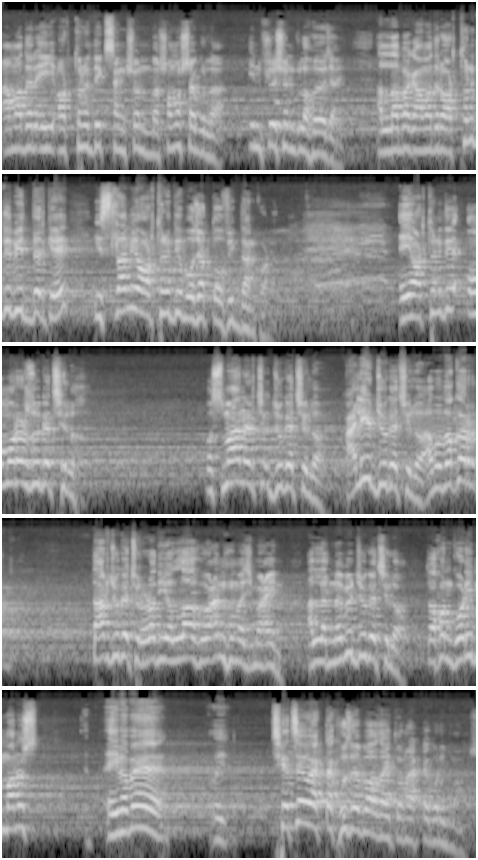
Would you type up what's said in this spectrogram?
আমাদের এই অর্থনৈতিক স্যাংশন বা সমস্যাগুলো ইনফ্লেশনগুলো হয়ে যায়। আল্লাহবাক আমাদের অর্থনীতিবিদদেরকে ইসলামী অর্থনীতি বোঝার তৌফিক দান করে এই অর্থনীতি ওমরের যুগে ছিল। ওসমানের যুগে ছিল, আলীর যুগে ছিল, আবু বকর তার যুগে ছিল রাদি আল্লাহ আনহুম আজমাইন আল্লাহ নবীর যুগে ছিল। তখন গরিব মানুষ এইভাবে ওই ছেচেও একটা খুঁজে পাওয়া যাইতো না একটা গরিব মানুষ।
